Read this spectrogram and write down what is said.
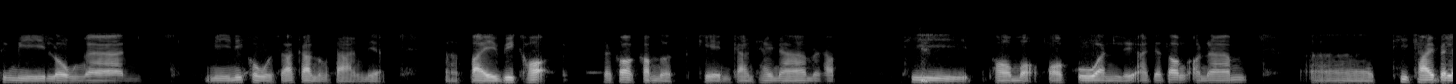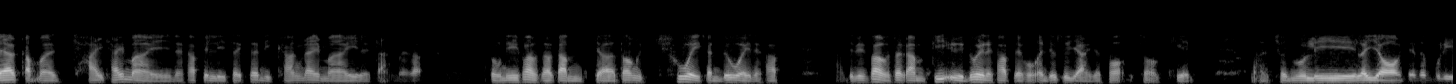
ซึ่งมีโรงงาน มีนิคมอุตสาหกรรมต่างๆ เนี่ยไปวิเคราะห์แล้วก็กำหนดเกณฑ์การใช้น้ำนะครับ ที่พอเหมาะพอควร หรืออาจจะต้องเอาน้ำที่ใช้ไปแล้วกลับมาใช้ใช้ใหม่นะครับ เป็นรีไซเคิลอีกครั้งได้ไหมอะไรต่างๆนะครับ ตรงนี้ภาคอุตสาหกรรมจะต้องช่วยกันด้วยนะครับ อาจจะเป็นภาคอุตสาหกรรมที่อื่นด้วยนะครับ แต่ผมอันยกตัวอย่างเฉพาะเฉพาะเขตชนบุรีระยองจันทบุรี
